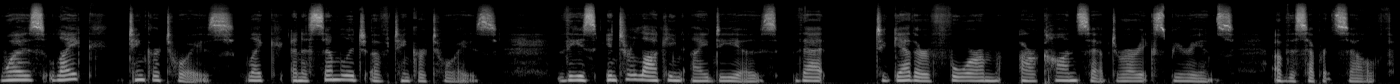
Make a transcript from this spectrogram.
was like tinker toys, like an assemblage of tinker toys. These interlocking ideas that together form our concept or our experience of the separate self.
